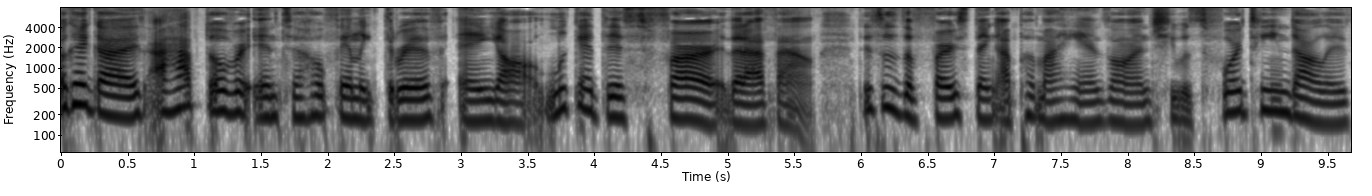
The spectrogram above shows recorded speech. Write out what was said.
Okay, guys, I hopped over into Hope Family Thrift, and y'all, look at this fur that I found. This was the first thing I put my hands on. She was $14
